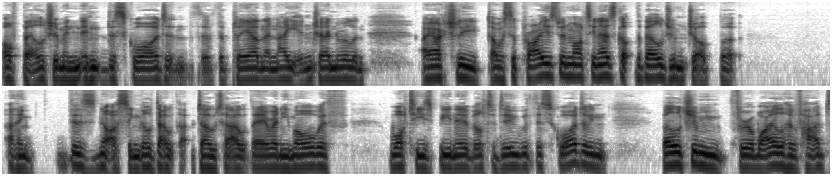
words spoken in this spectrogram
of Belgium in, in the squad and the, the play on the night in general. And I actually I was surprised when Martinez got the Belgium job, but I think there's not a single doubt doubt out there anymore with what he's been able to do with the squad. I mean, Belgium for a while have had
